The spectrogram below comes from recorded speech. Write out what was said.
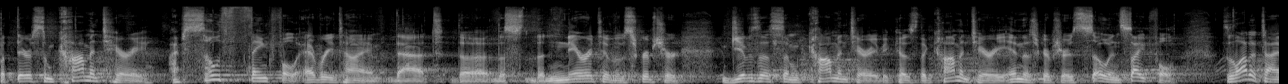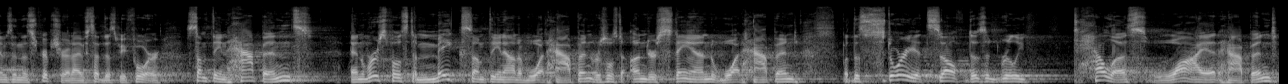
But there's some commentary. I'm so thankful every time that the, the, the narrative of Scripture gives us some commentary because the commentary in the Scripture is so insightful. There's a lot of times in the scripture, and I've said this before, something happens and we're supposed to make something out of what happened. We're supposed to understand what happened, but the story itself doesn't really tell us why it happened,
